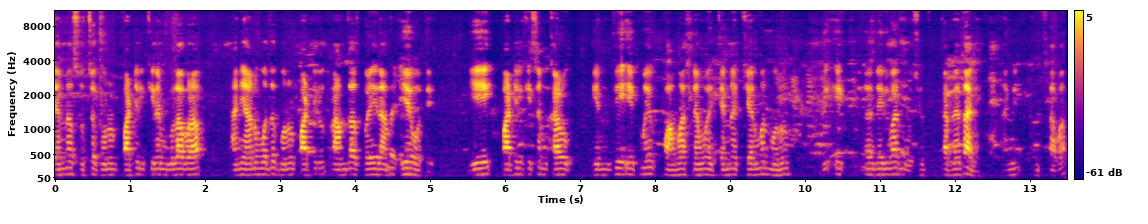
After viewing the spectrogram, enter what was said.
त्यांना सूचक म्हणून पाटील किरण गुलाबराव आणि अनुमोदक म्हणून पाटील रामदास बळीराम हे होते. हे पाटील किसन काळू यांचे एकमेव फॉर्म असल्यामुळे त्यांना चेअरमन म्हणून एक निर्वाद घोषित करण्यात आले आणि सभा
